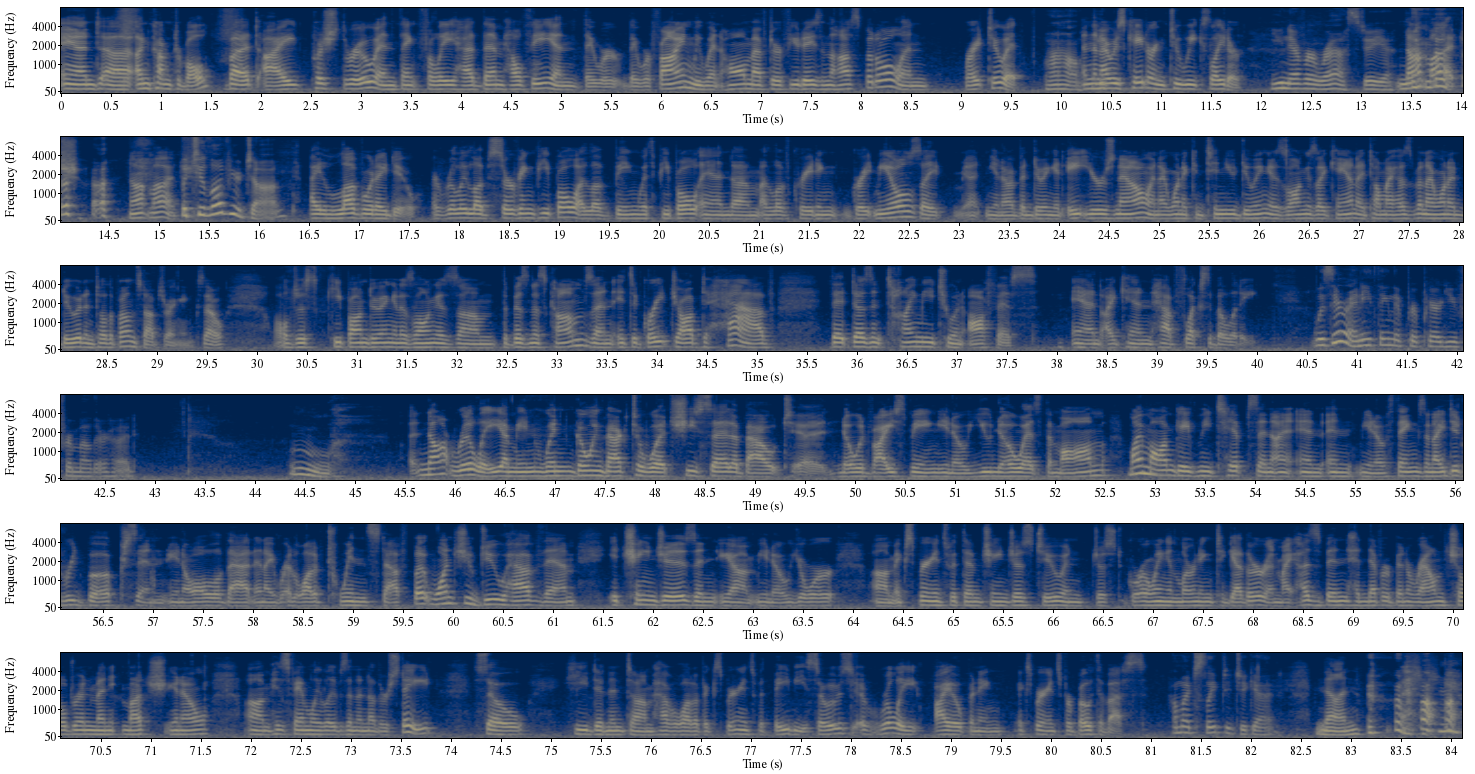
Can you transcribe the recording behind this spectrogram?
and uh, uncomfortable. But I pushed through, and thankfully had them healthy, and they were they were fine. We went home after a few days in the hospital, and right to it. Wow. And then I was catering two weeks later. You never rest, do you? Not much. Not much. But you love your job. I love what I do. I really love serving people. I love being with people, and um, I love creating great meals. I, uh, you know, I've been doing it eight years now, and I want to continue doing it as long as I can. I tell my husband I want to do it until the phone stops ringing. So, I'll just keep on doing it as long as um, the business comes, and it's a great job to have that doesn't tie me to an office, and I can have flexibility. Was there anything that prepared you for motherhood? Ooh, not really. I mean, when going back to what she said about uh, no advice being, you know, you know as the mom, my mom gave me tips and I, and and you know things, and I did read books and you know all of that, and I read a lot of twin stuff. But once you do have them, it changes, and um, you know your um, experience with them changes too, and just growing and learning together. And my husband had never been around children many, much, you know. Um, his family lives in another state, so he didn't um, have a lot of experience with babies. So it was a really eye opening experience for both of us. How much sleep did you get? None.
